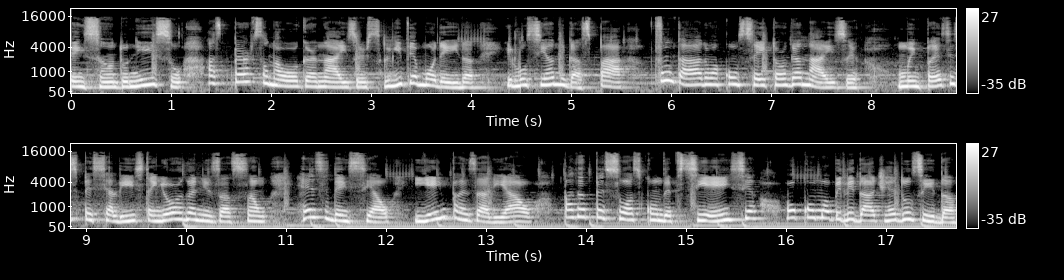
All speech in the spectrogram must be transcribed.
Pensando nisso, as personal organizers Lívia Moreira e Luciane Gaspar fundaram a Conceito Organizer, uma empresa especialista em organização residencial e empresarial para pessoas com deficiência ou com mobilidade reduzida.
